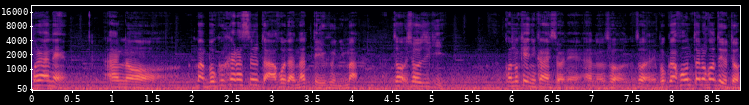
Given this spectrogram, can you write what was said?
これはねあのまあ僕からするとアホだなっていうふうにまあ正直この件に関してはねあのそうそうだね。僕は本当のこと言うと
